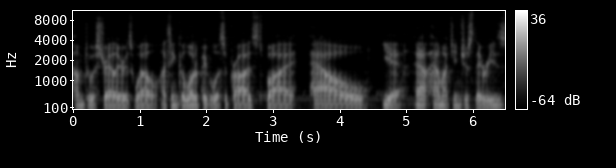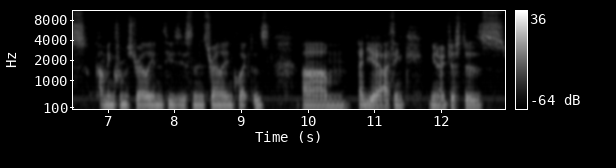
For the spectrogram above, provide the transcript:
come to Australia as well. I think a lot of people are surprised by how yeah how, how much interest there is coming from Australian enthusiasts and Australian collectors. Um, and yeah, I think you know just as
